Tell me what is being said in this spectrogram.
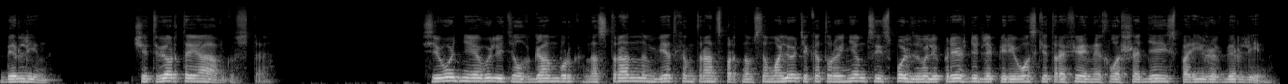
Берлин. 4 августа. Сегодня я вылетел в Гамбург на странном ветхом транспортном самолете, который немцы использовали прежде для перевозки трофейных лошадей из Парижа в Берлин.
